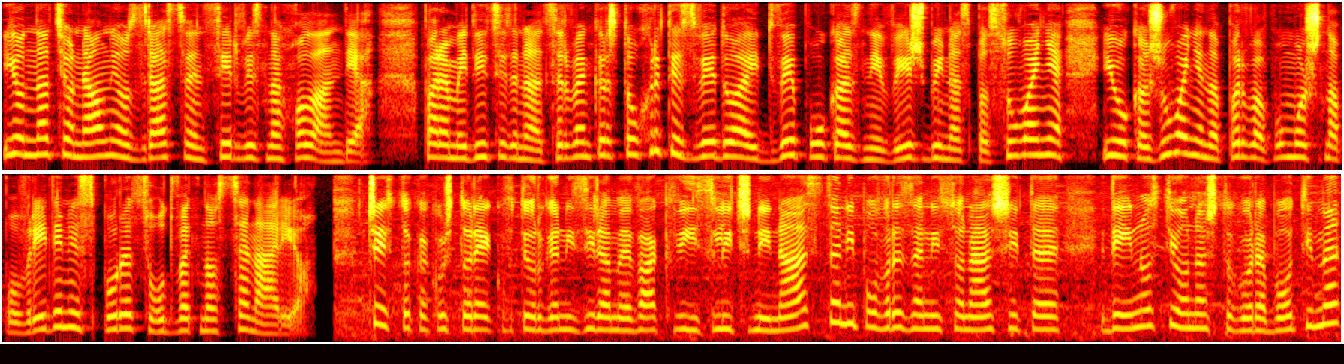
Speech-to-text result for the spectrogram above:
и од Националниот здравствен сервис на Холандија. Парамедиците на Црвен крст Охрид изведоа и две показни вежби на спасување и укажување на прва помош на повредени според соодветно сценарио. Често, како што рековте, организираме вакви и слични настани поврзани со нашите дејности, она што го работиме.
